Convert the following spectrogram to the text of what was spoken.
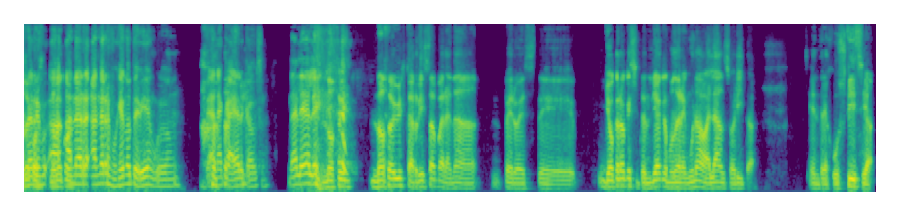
anda, no anda- anda refugiándote bien, weón. Te van a caer, causa. Dale, dale. No soy, no soy vizcarrista para nada, pero este, yo creo que si tendría que poner en una balanza ahorita entre justicia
